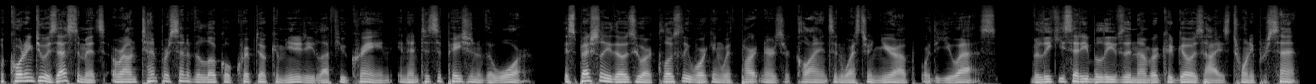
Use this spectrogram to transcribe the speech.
According to his estimates, around 10% of the local crypto community left Ukraine in anticipation of the war, especially those who are closely working with partners or clients in Western Europe or the US. Veliki said he believes the number could go as high as 20%.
